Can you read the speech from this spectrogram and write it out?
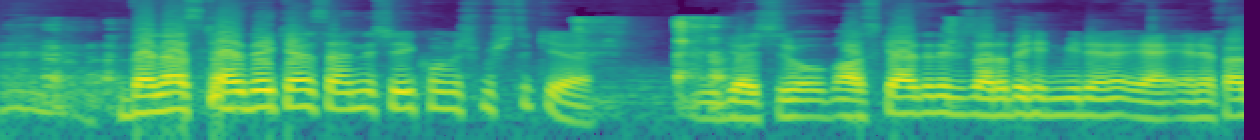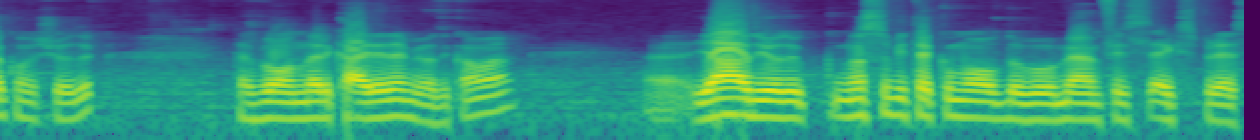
ben askerdeyken seninle şey konuşmuştuk ya. Gerçi askerde de biz arada Hilmi ile yani NFL konuşuyorduk. Tabii onları kaydedemiyorduk ama e, ya diyorduk nasıl bir takım oldu bu Memphis Express.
